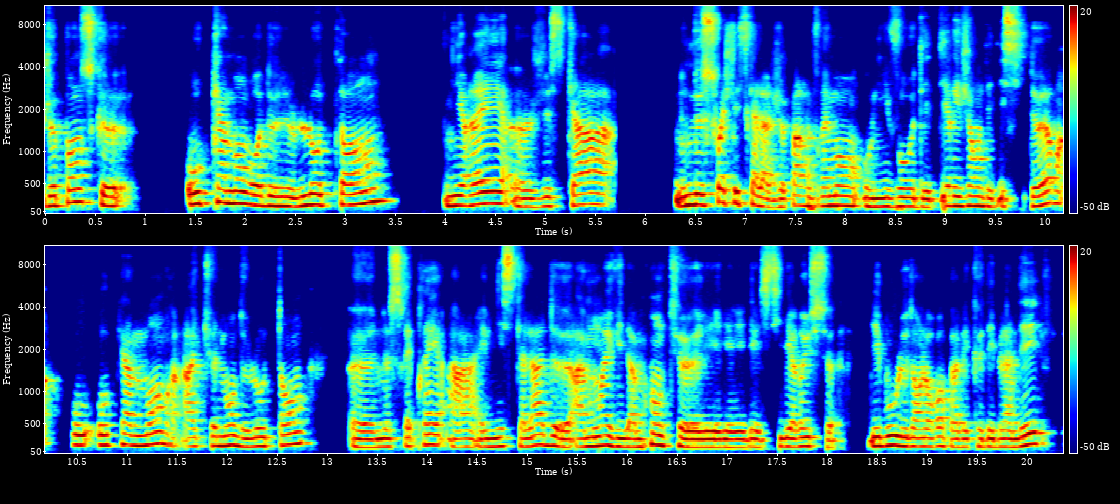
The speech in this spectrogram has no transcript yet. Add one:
je pense que aucun membre de l'OTAN n'irait euh, jusqu'à ne souhaite l'escalade. Je parle vraiment au niveau des dirigeants, des décideurs. Aucun membre actuellement de l'OTAN euh, ne serait prêt à une escalade, à moins évidemment que les, les, si les Russes déboulent dans l'Europe avec des blindés,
